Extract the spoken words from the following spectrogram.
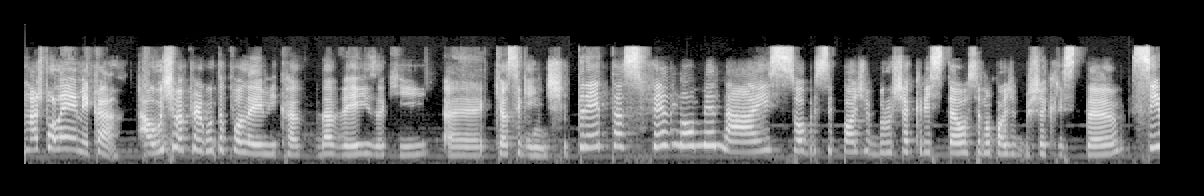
mais polêmica. A última pergunta polêmica da vez aqui, é, que é o seguinte: tretas fenomenais sobre se pode bruxa cristã ou se não pode bruxa cristã. Se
